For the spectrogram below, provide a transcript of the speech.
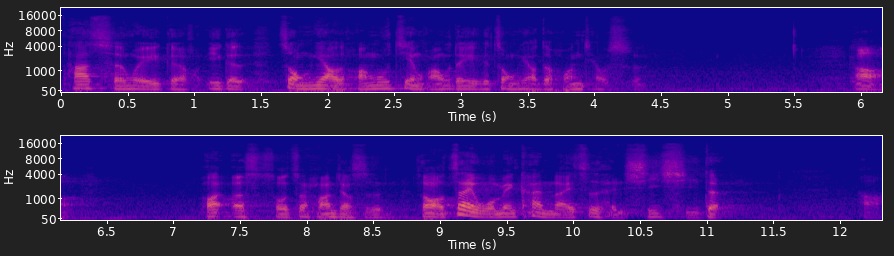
他成为一个一个重要的房屋建房屋的一个重要的黄角石。”好，黄呃所在黄角石哦，在我们看来是很稀奇的。啊，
